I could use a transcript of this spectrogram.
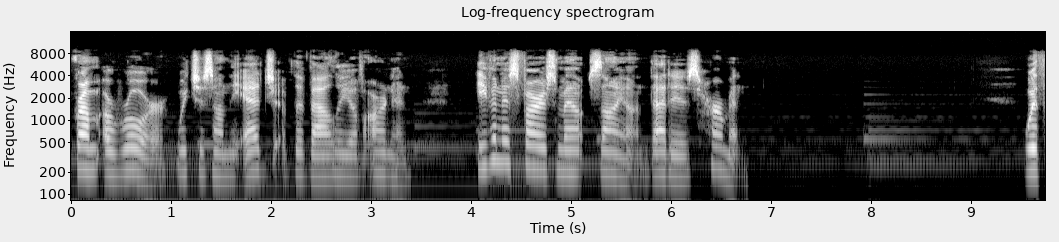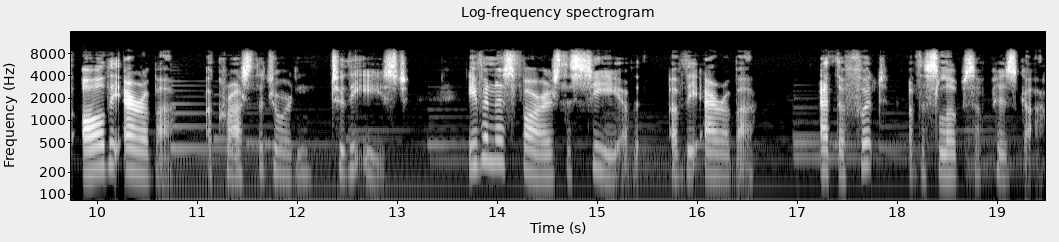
From Aroer, which is on the edge of the valley of Arnon, even as far as Mount Zion, that is, Hermon. With all the Arabah across the Jordan to the east, even as far as the sea of, of the Arabah, at the foot of the slopes of Pisgah.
